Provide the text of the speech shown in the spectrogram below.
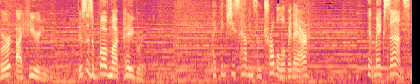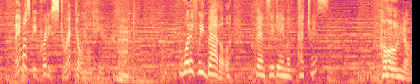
Vert, I hear you. This is above my pay grade. I think she's having some trouble over there. It makes sense. They must be pretty strict around here. Hmm. What if we battle? Fancy a game of Petrus? Oh no,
